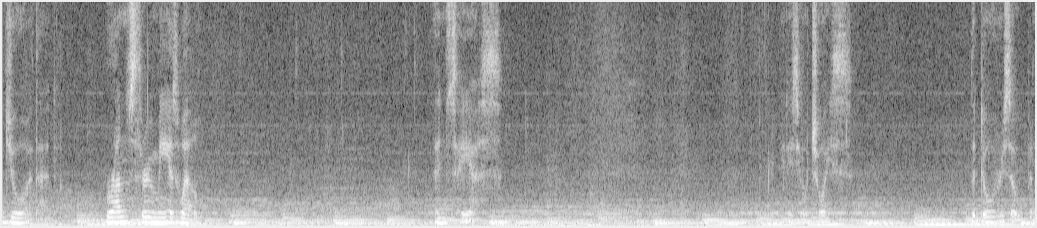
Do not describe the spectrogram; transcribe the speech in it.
endure that runs through me as well, Open.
